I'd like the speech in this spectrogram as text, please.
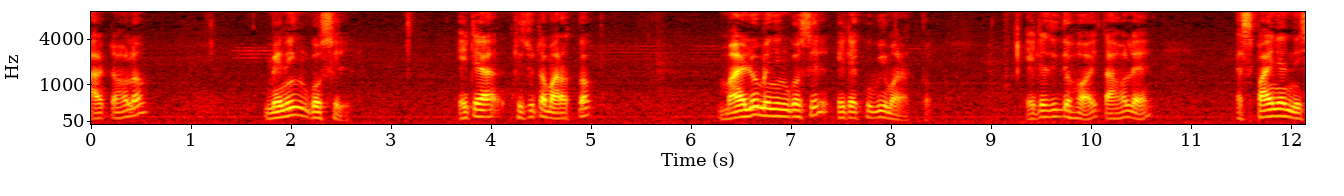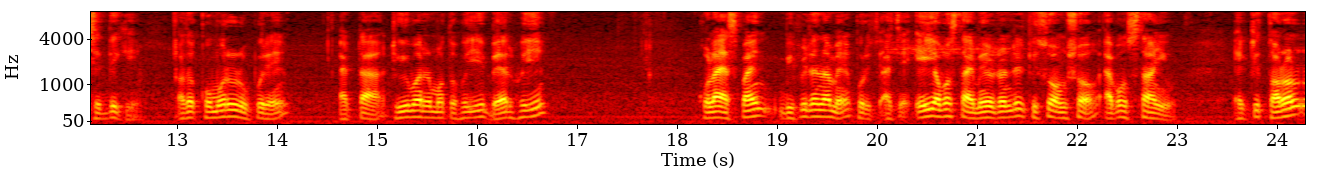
আরেকটা হলো মেনিনগোসিল এটা কিছুটা মারাত্মক। মাইলো মেনিনগোসিল এটা খুবই মারাত্মক। এটা যদি হয় তাহলে স্পাইনের নিচের দিকে অর্থাৎ কোমরের উপরে একটা টিউমারের মতো হয়ে বের হয়ে কোলা স্পাইন বিপিডা নামে পরিচয় আছে এই অবস্থায় মেরুদণ্ডের কিছু অংশ এবং স্নায়ু একটি তরল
